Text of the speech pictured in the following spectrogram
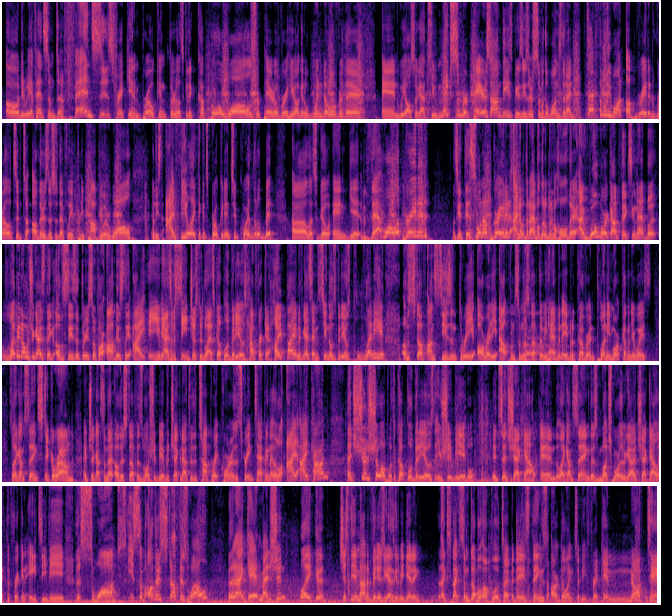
Oh, did we have had some defenses freaking broken through? Let's get a couple of walls repaired over here. I'll get a window over there. And we also got to make some repairs on these because these are some of the ones that I definitely want upgraded relative to others. This is definitely a pretty popular wall. At least I feel like it gets broken into quite a little bit. Uh, let's go and get that wall upgraded. Let's get this one upgraded. I know that I have a little bit of a hole there. I will work on fixing that, but let me know what you guys think of season three so far. Obviously, I you guys have seen just through the last couple of videos how freaking hyped I am. If you guys haven't seen those videos, plenty of stuff on season three already out from some of the stuff that we have been able to cover and plenty more coming your way. So like I'm saying, stick around and check out some of that other stuff as well. Should be able to check it out through the top right corner of the screen, tapping that little eye icon. That should show up with a couple of videos that you should be able to check out. And like I'm saying, there's much more that we gotta check out, like the freaking ATV, the swamps, some other stuff as well that I can't mention. Like, uh, just the amount of videos you guys are gonna be getting. Expect some double upload type of days. Things are going to be freaking naughty,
